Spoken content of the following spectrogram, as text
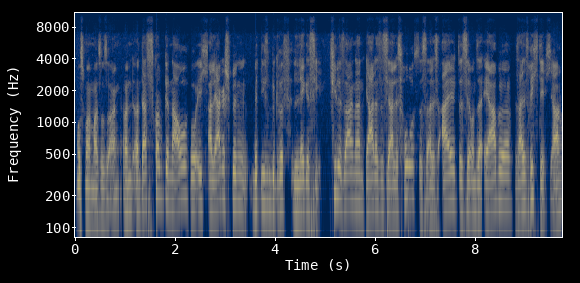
muss man mal so sagen. Und, und das kommt genau, wo ich allergisch bin mit diesem Begriff Legacy. Viele sagen dann, ja, das ist ja alles Host, das ist alles alt, das ist ja unser Erbe, das ist alles richtig, ja.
